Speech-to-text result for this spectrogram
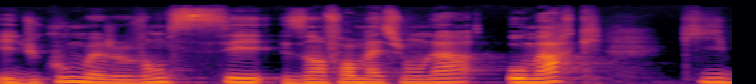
Et du coup, moi, je vends ces informations-là aux marques qui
